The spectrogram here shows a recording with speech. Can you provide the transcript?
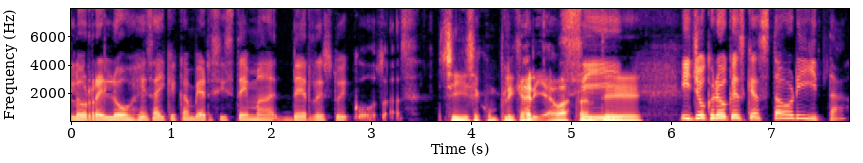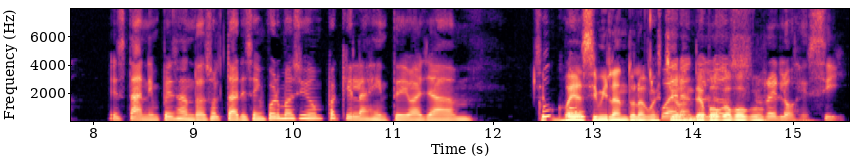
los relojes, hay que cambiar el sistema de resto de cosas. Sí, se complicaría bastante. Y yo creo que es que hasta ahorita están empezando a soltar esa información para que la gente vaya... vaya asimilando la cuestión de poco a poco. Relojes, sí.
